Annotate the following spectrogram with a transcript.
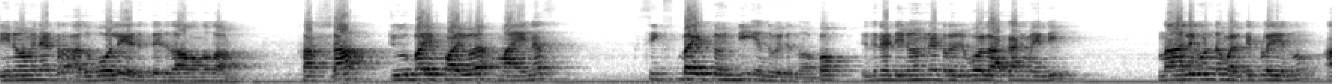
ഡിനോമിനേറ്റർ അതുപോലെ എടുത്തെഴുതാവുന്നതാണ്. Harsha two by five minus six by twenty എന്ന് വരുന്നു. അപ്പം ഇതിനെ ഡിനോമിനേറ്റർ ഒരുപോലെ ആക്കാൻ വേണ്ടി നാല് കൊണ്ട് മൾട്ടിപ്ലൈ ചെയ്യുന്നു. ആ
